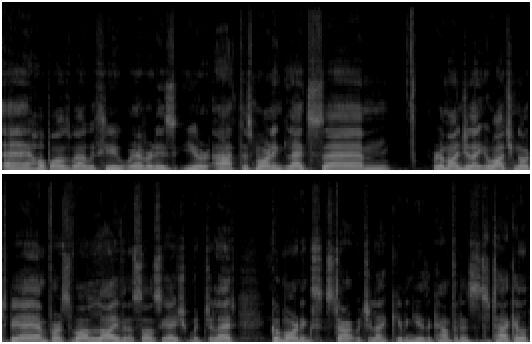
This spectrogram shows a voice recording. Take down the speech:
uh, hope all's well with you wherever it is you're at this morning. Let's. Um, remind you that you're watching OTB AM, first of all, live in association with Gillette. Good mornings start with Gillette, giving you the confidence to tackle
